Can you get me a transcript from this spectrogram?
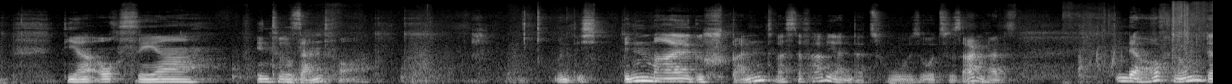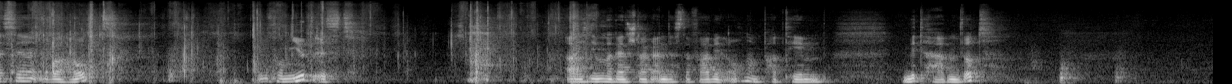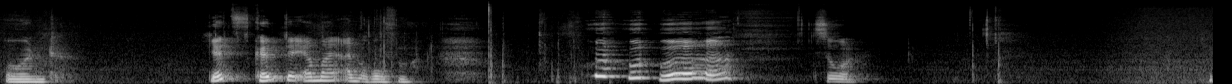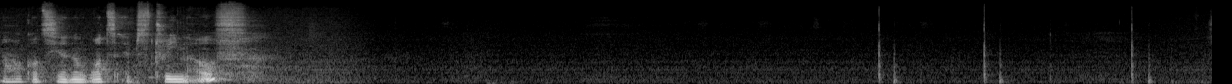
die ja auch sehr interessant war. Und ich bin mal gespannt, was der Fabian dazu so zu sagen hat. In der Hoffnung, dass er überhaupt informiert ist. Aber ich nehme mal ganz stark an, dass der Fabian auch noch ein paar Themen mithaben wird. Und jetzt könnte er mal anrufen. So. Ich mache kurz hier einen WhatsApp-Stream auf.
